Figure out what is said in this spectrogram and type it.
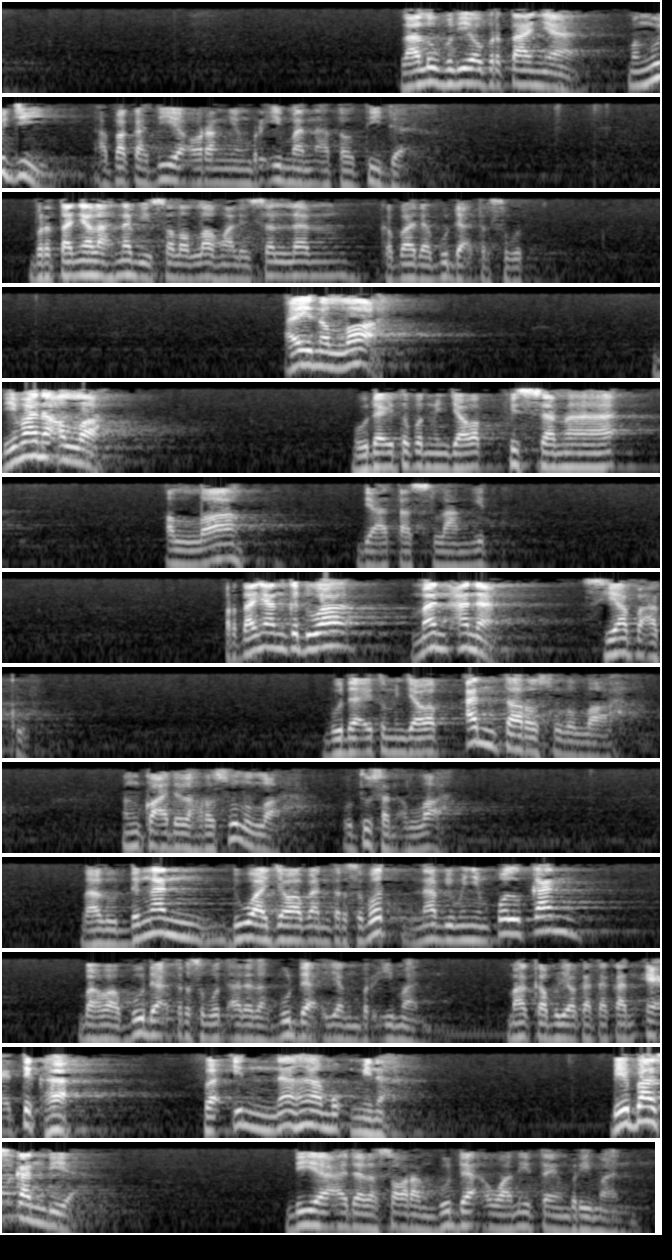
Lalu beliau bertanya, menguji apakah dia orang yang beriman atau tidak. Bertanyalah Nabi sallallahu alaihi wasallam kepada budak tersebut. Aina Allah? Di mana Allah? Budak itu pun menjawab fis sama. Allah di atas langit. Pertanyaan kedua, man ana? Siapa aku? Budak itu menjawab, anta Rasulullah. Engkau adalah Rasulullah, utusan Allah. Lalu dengan dua jawaban tersebut Nabi menyimpulkan bahwa budak tersebut adalah budak yang beriman. Maka beliau katakan i'tikha fa innaha mu'minah. Bebaskan dia. Dia adalah seorang budak wanita yang beriman.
